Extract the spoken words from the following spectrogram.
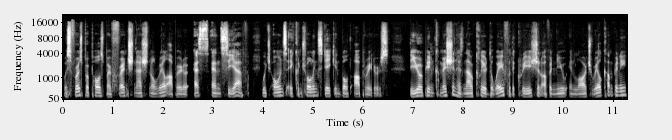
was first proposed by French national rail operator SNCF, which owns a controlling stake in both operators. The European Commission has now cleared the way for the creation of a new enlarged rail company,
